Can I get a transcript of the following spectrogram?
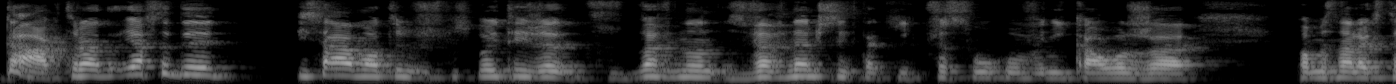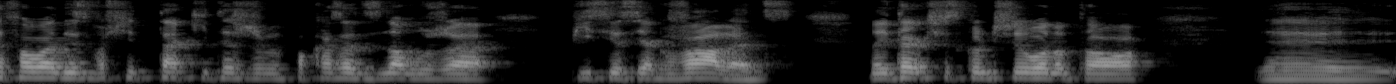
Tak, która, ja wtedy pisałem o tym w Rzeczpospolitej, że z wewnętrznych takich przesłuchów wynikało, że pomysł na Lex TVN jest właśnie taki też, żeby pokazać znowu, że PiS jest jak walec. No i tak jak się skończyło, no to Yy,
